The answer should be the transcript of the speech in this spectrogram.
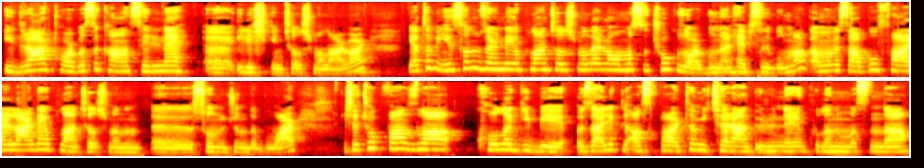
idrar torbası kanserine e, ilişkin çalışmalar var. Ya tabii insan üzerinde yapılan çalışmaların olması çok zor bunların hepsini bulmak ama mesela bu farelerde yapılan çalışmanın e, sonucunda bu var. İşte çok fazla kola gibi özellikle aspartam içeren ürünlerin kullanılmasında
